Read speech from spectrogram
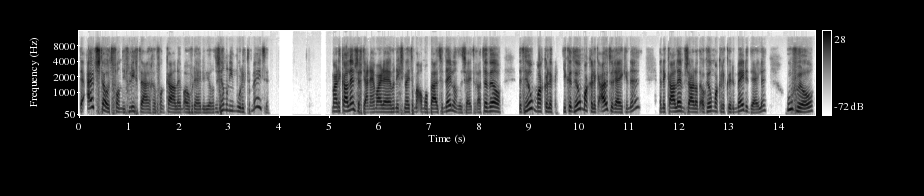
de uitstoot van die vliegtuigen van KLM over de hele wereld is helemaal niet moeilijk te meten. Maar de KLM zegt, ja nee, maar daar hebben we niks mee te allemaal buiten Nederland, et cetera. Terwijl het heel makkelijk, je kunt heel makkelijk uitrekenen, en de KLM zou dat ook heel makkelijk kunnen mededelen, hoeveel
